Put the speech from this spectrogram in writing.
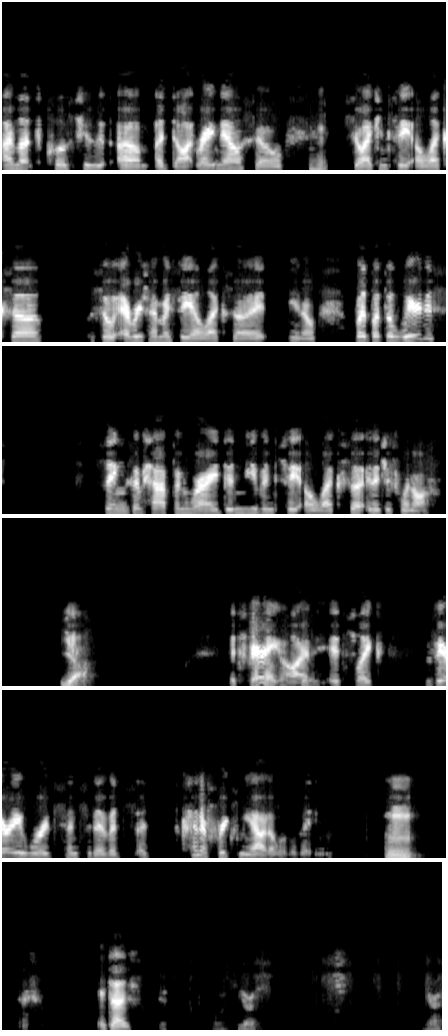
I'm not close to um, a dot right now, so Mhm. so I can say Alexa. So every time I say Alexa, it you know, but but the weirdest things have happened where I didn't even say Alexa and it just went off. Yeah. It's very odd. too. It's like very word sensitive. It's it kind of freaks me out a little bit. Hmm. It does. Yes. Yes,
